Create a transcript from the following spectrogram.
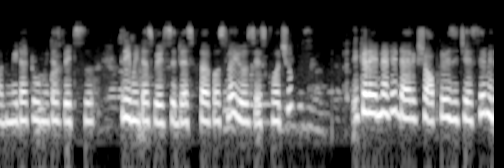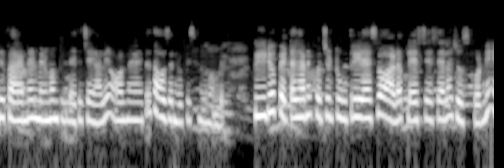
One metre two metres bits three metres bits dress పర్పస్లో యూజ్ చేసుకోవచ్చు. ఇక్కడ ఏంటంటే డైరెక్ట్ షాప్కి విజిట్ చేస్తే మీరు ఫైవ్ హండ్రెడ్ మినిమం బిల్ అయితే చేయాలి. ఆన్లైన్ అయితే thousand rupees minimum bill video పెట్టగానే కొంచెం టూ త్రీ డేస్లో ఆర్డర్ ప్లేస్ చేసేలా చూసుకోండి.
